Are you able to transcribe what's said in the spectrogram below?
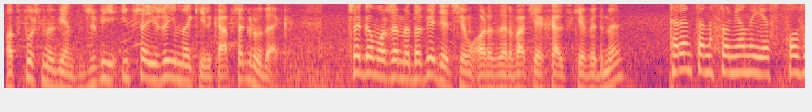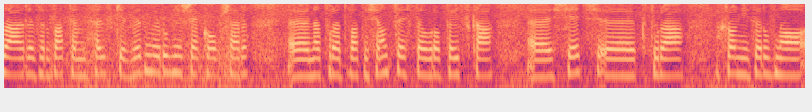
Otwórzmy więc drzwi i przejrzyjmy kilka przegródek. Czego możemy dowiedzieć się o rezerwacie Helskie Wydmy? Teren ten chroniony jest poza rezerwatem Helskie Wydmy, również jako obszar e, Natura 2000. Jest to europejska e, sieć, e, która chroni zarówno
